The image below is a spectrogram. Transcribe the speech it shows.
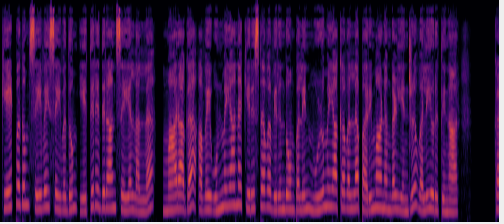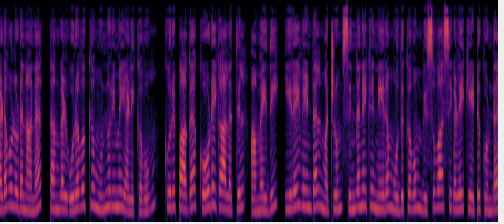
கேட்பதும் சேவை செய்வதும் எதிரெதிரான் செயல் அல்ல மாறாக அவை உண்மையான கிறிஸ்தவ விருந்தோம்பலின் முழுமையாக்கவல்ல பரிமாணங்கள் என்று வலியுறுத்தினார். கடவுளுடனான தங்கள் உறவுக்கு முன்னுரிமை அளிக்கவும் குறிப்பாக கோடை காலத்தில் அமைதி இறைவேண்டல் மற்றும் சிந்தனைக்கு நேரம் ஒதுக்கவும் விசுவாசிகளை கேட்டுக்கொண்ட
